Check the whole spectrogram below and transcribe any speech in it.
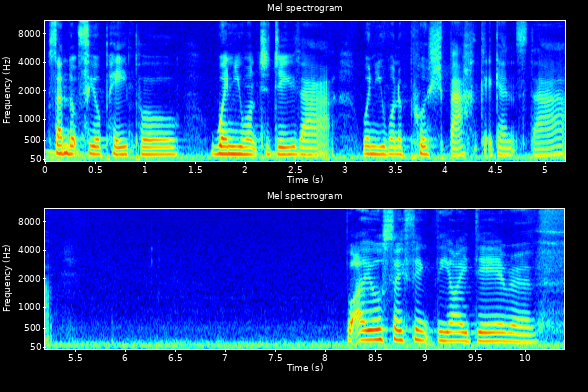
stand up for your people when you want to do that, when you want to push back against that. But I also think the idea of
